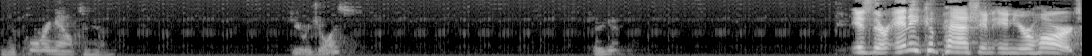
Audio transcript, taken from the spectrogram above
And they're pouring out to him. Do you rejoice? Do you? Is there any compassion in your heart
